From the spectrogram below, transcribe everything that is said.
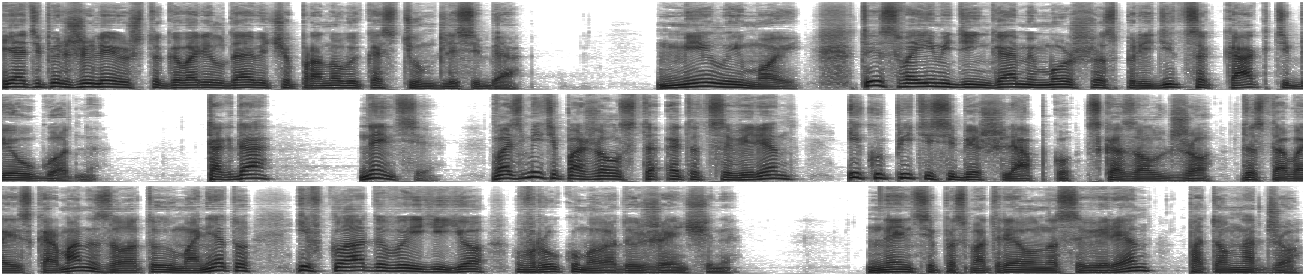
«Я теперь жалею, что говорил Давича про новый костюм для себя». «Милый мой, ты своими деньгами можешь распорядиться как тебе угодно. Тогда, Нэнси, возьмите, пожалуйста, этот саверян и купите себе шляпку», — сказал Джо, доставая из кармана золотую монету и вкладывая ее в руку молодой женщины. Нэнси посмотрела на Саверян, потом на Джо.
